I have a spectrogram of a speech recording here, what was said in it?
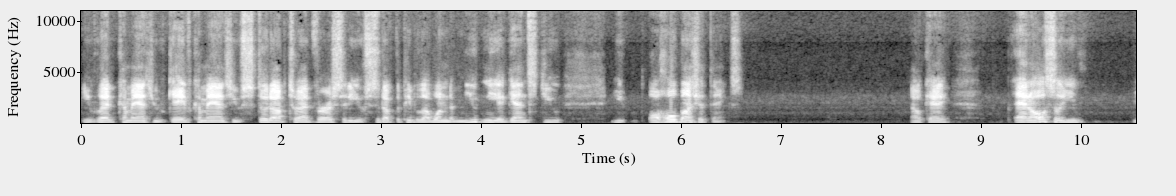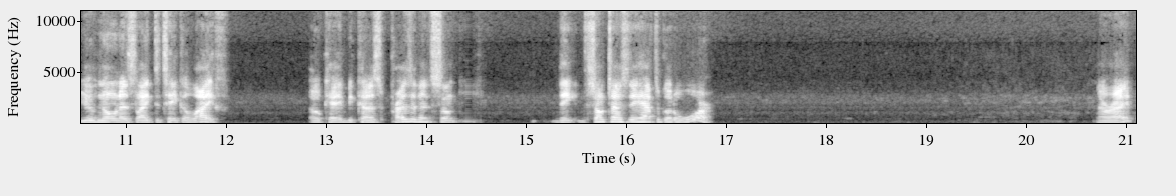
you led commands, you gave commands, you stood up to adversity, you stood up to people that wanted to mutiny against you, you a whole bunch of things. Okay, and also you you've known as like to take a life. Okay, because presidents some they sometimes they have to go to war. All right.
